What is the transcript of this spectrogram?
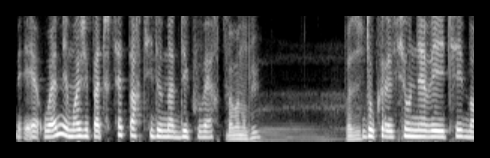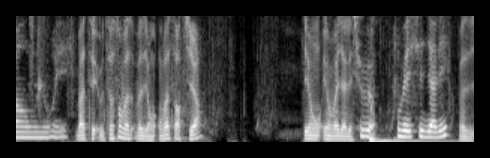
Mais euh, ouais, mais moi, j'ai pas toute cette partie de map découverte. Bah moi non plus. Vas-y. Donc, euh, si on y avait été, bah, on aurait. Bah de toute façon on va- vas-y on, on va sortir et on, et on va y aller. Tu veux On va essayer d'y aller Vas-y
